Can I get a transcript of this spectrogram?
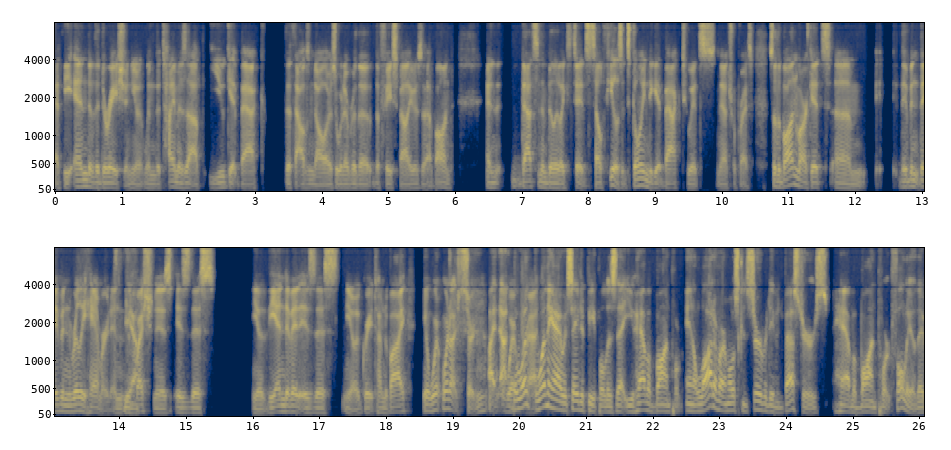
at the end of the duration, you know, when the time is up, you get back the thousand dollars or whatever the the face value is of that bond. And that's an ability like you say it self heals it's going to get back to its natural price. So the bond markets um, they've been they've been really hammered. And yeah. the question is is this you know the end of it is this you know a great time to buy you know we're, we're not certain I, the, one, one thing i would say to people is that you have a bond and a lot of our most conservative investors have a bond portfolio they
